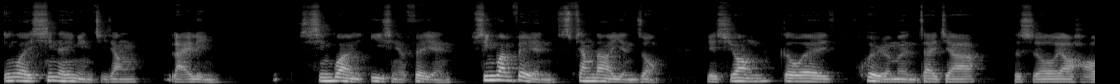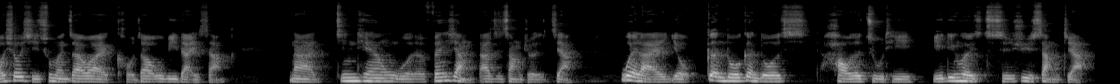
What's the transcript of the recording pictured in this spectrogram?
因为新的一年即将来临，新冠疫情的肺炎，新冠肺炎相当的严重，也希望各位会员们在家的时候要好好休息，出门在外口罩务必戴上。那今天我的分享大致上就是这样，未来有更多更多好的主题一定会持续上架。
